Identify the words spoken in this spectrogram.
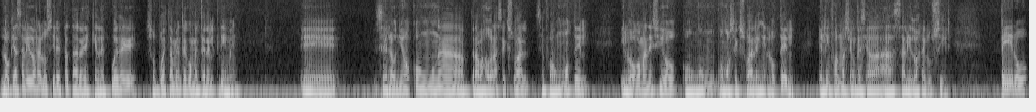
lo que ha salido a relucir esta tarde es que después de supuestamente cometer el crimen, eh, se reunió con una trabajadora sexual, se fue a un motel y luego amaneció con un homosexual en el hotel. Es la información que se ha, ha salido a relucir. Pero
